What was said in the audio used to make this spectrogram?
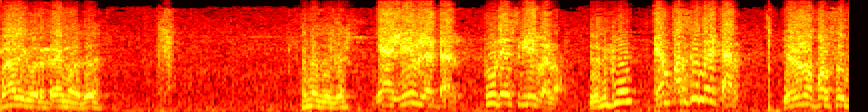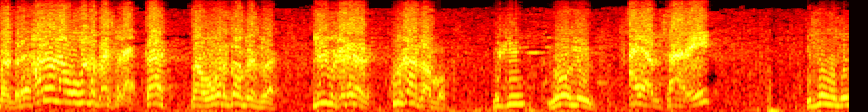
வேலைக்கு வர டைம் அது என்னது இது? ஏன் leave letter two days leave வேணும். எதுக்கு? என் பர்சனல் மேட்டர் என்னோட பர்சனல் அதான் நான் உங்ககிட்ட பேசுறேன். நான் உங்ககிட்ட தான் பேசுவேன். லீவு கிடையாது. குடுக்காதாமோ நிக்கி நோ லீவ் ஐ ஆம் சாரி இது இது?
